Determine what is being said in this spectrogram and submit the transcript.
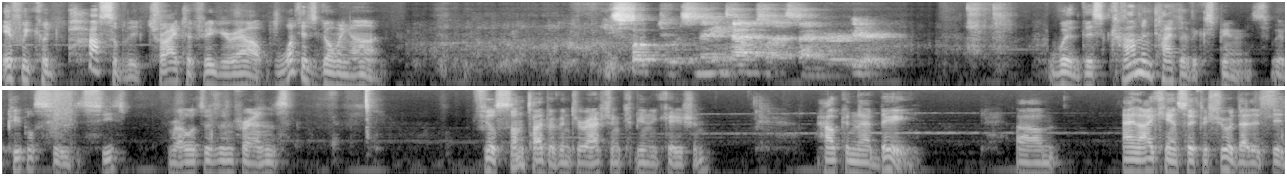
If we could possibly try to figure out what is going on. He spoke to us many times last time we were here. With this common type of experience where people see deceased relatives and friends feel some type of interaction, communication. How can that be? Um, and I can't say for sure that it, it,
